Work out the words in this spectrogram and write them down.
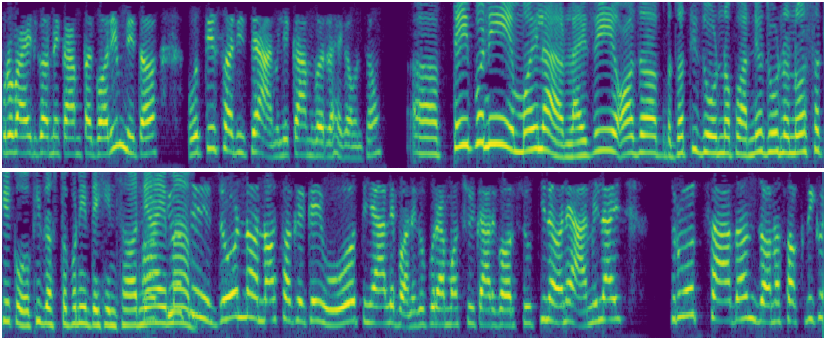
प्रोभाइड गर्ने काम त गऱ्यौँ नि त। हो त्यसरी चाहिँ हामीले काम गरिरहेका हुन्छौँ। त्यही पनि महिलाहरूलाई चाहिँ अझ जति जोड्न पर्ने जोड्न नसकेको हो कि जस्तो पनि देखिन्छ। न्यायमा जोड्न नसकेकै हो यहाँले भनेको कुरा म स्वीकार गर्छु। किनभने हामीलाई स्रोत साधन जनशक्तिको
